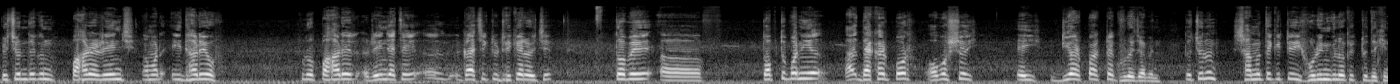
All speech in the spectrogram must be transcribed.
পেছনে দেখুন, পাহাড়ের রেঞ্জ আমার এই ধারেও পুরো পাহাড়ের রেঞ্জ আছে। গাছ একটু ঢেকে রয়েছে। তবে তপ্তপানি দেখার পর অবশ্যই এই ডিয়ার পার্কটা ঘুরে যাবেন। তো চলুন, সামনে থেকে একটু এই হরিণগুলোকে একটু দেখে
